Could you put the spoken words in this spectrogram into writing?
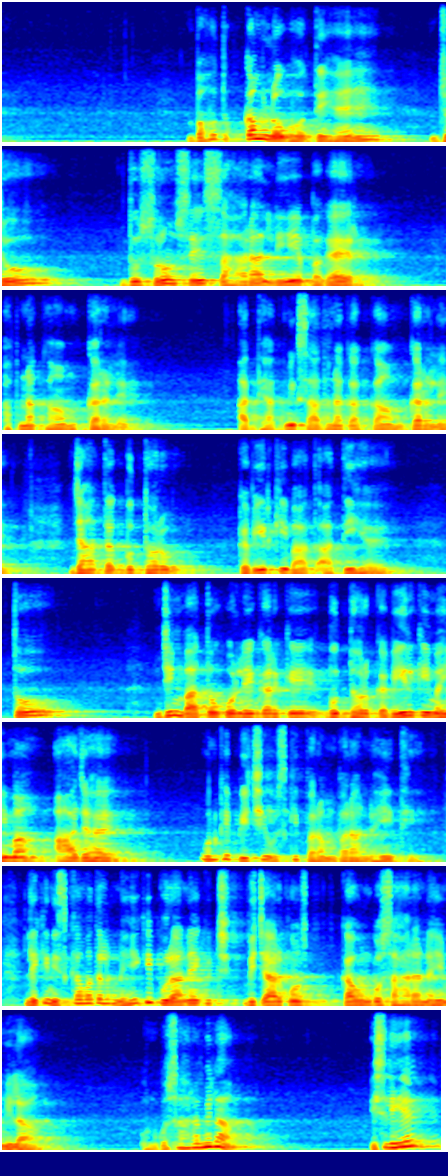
बहुत कम लोग होते हैं जो दूसरों से सहारा लिए बगैर अपना काम कर लें, आध्यात्मिक साधना का काम कर लें। जहाँ तक बुद्ध और कबीर की बात आती है तो जिन बातों को लेकर के बुद्ध और कबीर की महिमा आज है, उनके पीछे उसकी परंपरा नहीं थी। लेकिन इसका मतलब नहीं कि पुराने कुछ विचारकों का उनको सहारा नहीं मिला। उनको सहारा मिला। इसलिए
